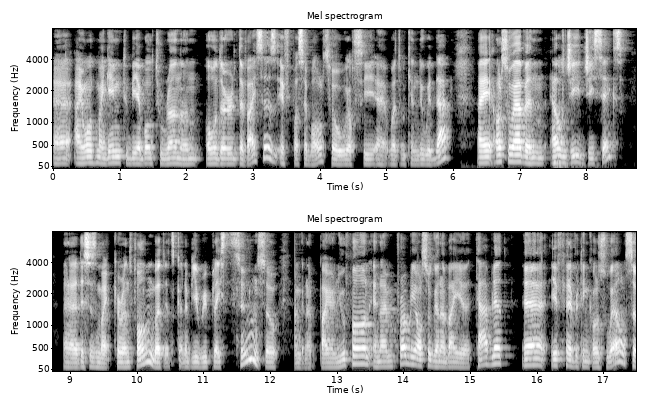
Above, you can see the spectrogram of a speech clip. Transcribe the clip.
Uh, I want my game to be able to run on older devices if possible, so we'll see uh, what we can do with that. I also have an LG G6. Uh, this is my current phone, but it's gonna be replaced soon, so I'm gonna buy a new phone, and I'm probably also gonna buy a tablet uh, if everything goes well. So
